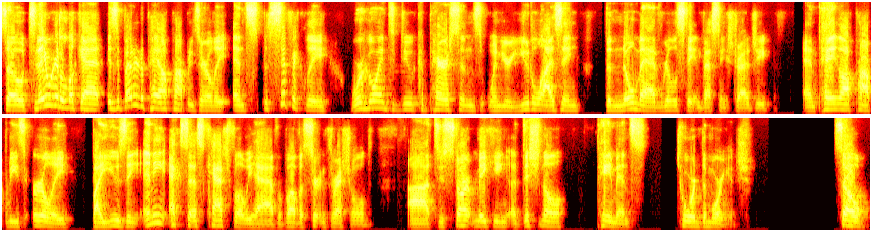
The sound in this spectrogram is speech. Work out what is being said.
So today we're going to look at is it better to pay off properties early? And specifically, we're going to do comparisons when you're utilizing the Nomad real estate investing strategy and paying off properties early by using any excess cash flow we have above a certain threshold uh, to start making additional payments toward the mortgage. So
